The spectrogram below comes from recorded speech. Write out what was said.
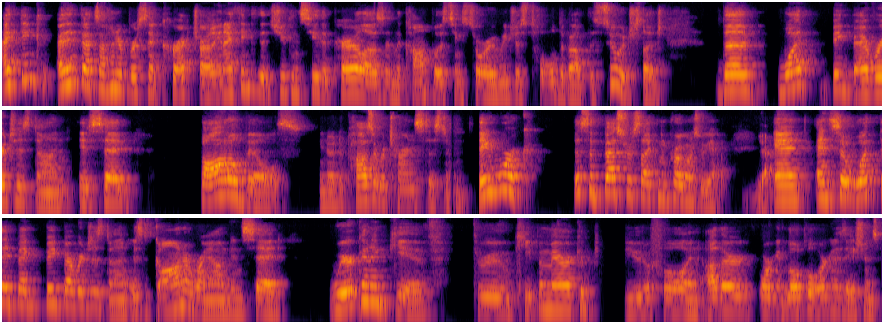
I think I think that's 100% correct, Charlie. And I think that you can see the parallels in the composting story we just told about the sewage sludge the what big beverage has done is said bottle bills you know deposit return system they work that's the best recycling programs we have yeah. and and so what the big big beverage has done is gone around and said we're going to give through keep america beautiful and other organ, local organizations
